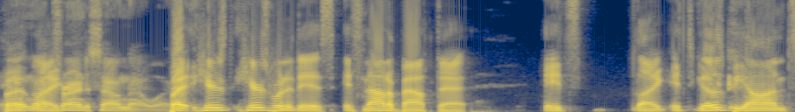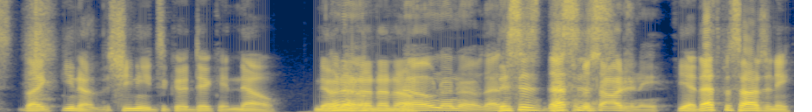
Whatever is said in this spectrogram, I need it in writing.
but I'm not like trying to sound that way. But here's here's what it is. It's not about that. It's like it goes beyond like you know she needs a good dick and no no no no no no. no, no, no. That's This is- that's this is- misogyny. Yeah, that's misogyny.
